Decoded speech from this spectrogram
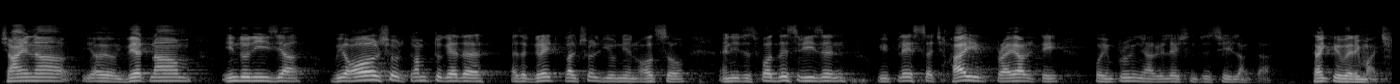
China, uh, Vietnam, Indonesia, we all should come together as a great cultural union also. And it is for this reason we place such high priority for improving our relations with Sri Lanka. Thank you very much.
